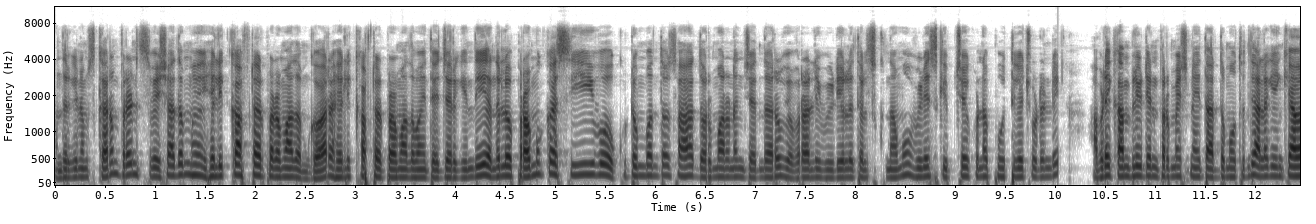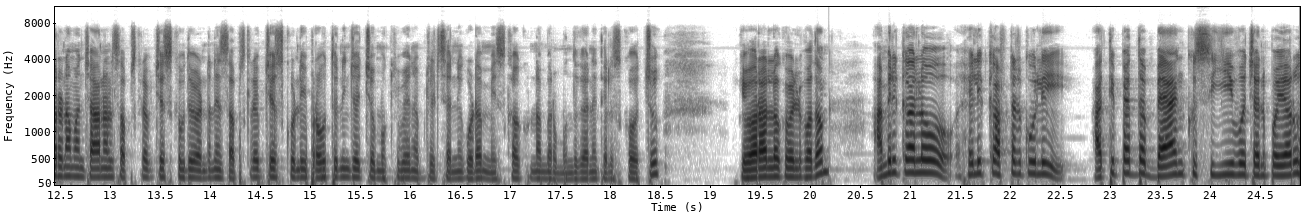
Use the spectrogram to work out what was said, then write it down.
అందరికీ నమస్కారం. ఫ్రెండ్స్ విషాదం హెలికాప్టర్ ప్రమాదం ఘోర హెలికాప్టర్ ప్రమాదం అయితే జరిగింది. అందులో ప్రముఖ సీఈఓ కుటుంబంతో సహా దుర్మరణం చెందారు. వివరాలు ఈ వీడియోలో తెలుసుకుందాము. వీడియో స్కిప్ చేయకుండా పూర్తిగా చూడండి. అప్పుడే కంప్లీట్ ఇన్ఫర్మేషన్ అయితే అర్థమవుతుంది. అలాగే ఇంకెవరైనా మన ఛానల్ సబ్స్క్రైబ్ చేసుకోవద్దు వెంటనే సబ్స్క్రైబ్ చేసుకోండి. ప్రభుత్వం నుంచి వచ్చే ముఖ్యమైన అప్డేట్స్ అన్ని కూడా మిస్ కాకుండా మీరు ముందుగానే తెలుసుకోవచ్చు. వివరాల్లోకి వెళ్ళిపోదాం. అమెరికాలో హెలికాప్టర్ కూలి అతిపెద్ద బ్యాంకు సీఈఓ చనిపోయారు.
